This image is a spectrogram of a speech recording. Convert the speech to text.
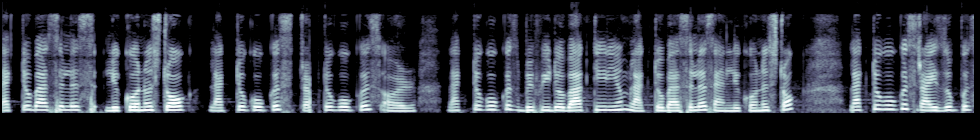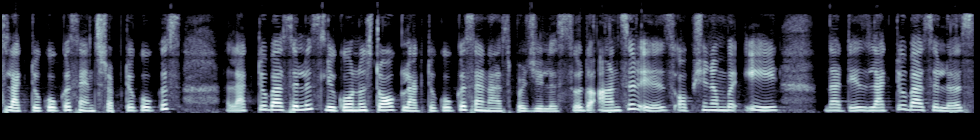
Lactobacillus leuconostoc, Lactococcus streptococcus or Lactococcus bifidobacterium, Lactobacillus and leuconostoc, Lactococcus rhizopus, Lactococcus and streptococcus, Lactobacillus leuconostoc, Lactococcus and aspergillus. So the answer is option number A that is Lactobacillus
